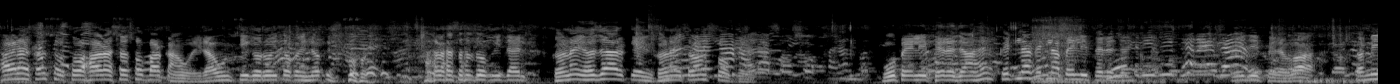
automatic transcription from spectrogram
સાડા છસો? તો સાડા છસો બાકા હોય. રાઉન્ડ ફિગર હોય તો કઈ નક્કી હોય. સાડા છસો કીધા ઘણા હજાર કે ઘણા ત્રણસો કે. હું પહેલી ફેરે જા હે કેટલા કેટલા પહેલી ફેરે જાય ત્રીજી ફેરે વાહ તમે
